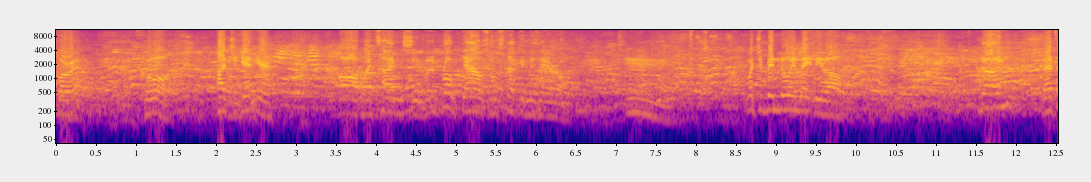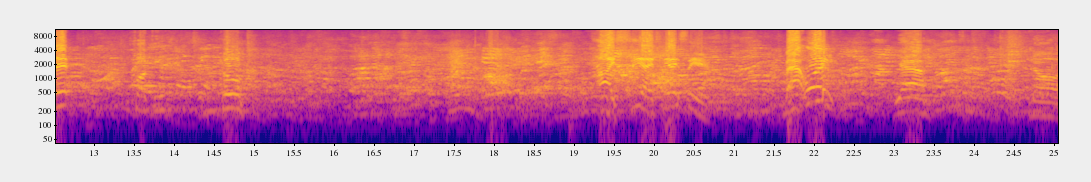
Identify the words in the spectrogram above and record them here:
For real? Cool. How'd you get here? Oh, my time machine, but it broke down, so I'm stuck in this era. What you been doing lately though? None. That's it? Fucking. Cool. I see, I see, I see. That one? Yeah. No.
